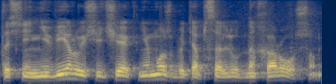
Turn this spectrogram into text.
точнее неверующий человек не может быть абсолютно хорошим.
